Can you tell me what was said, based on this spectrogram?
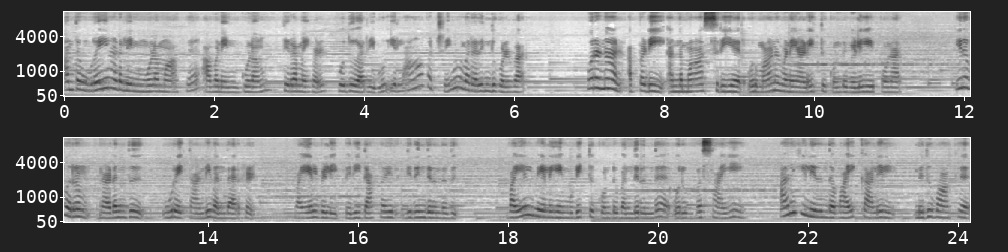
அந்த உரையாடலின் மூலமாக அவனின் குணம் திறமைகள் பொது அறிவு எல்லாவற்றையும் அவர் அறிந்து கொள்வார். ஒரு நாள் அப்படி அந்த ஆசிரியர் ஒரு மாணவனை அழைத்து கொண்டு வெளியே போனார். இருவரும் நடந்து ஊரை தாண்டி வந்தார்கள். வயல்வெளி பெரிதாக விரிந்திருந்தது. வயல் வேலையை முடித்து கொண்டு வந்திருந்த ஒரு விவசாயி அருகில் இருந்த வாய்க்காலில் மெதுவாக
